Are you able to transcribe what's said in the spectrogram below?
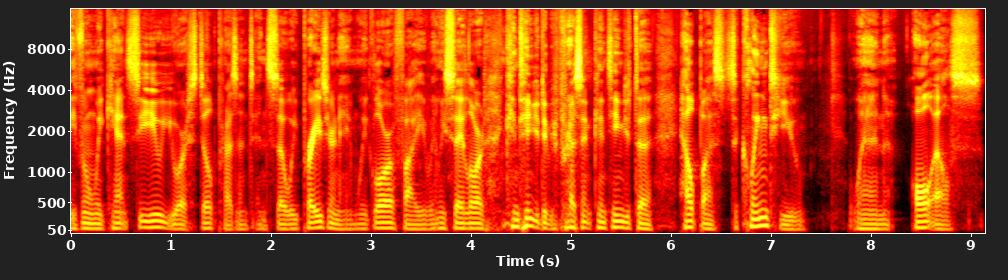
Even when we can't see you, you are still present. And so we praise your name, we glorify you, and we say, Lord, continue to be present, continue to help us to cling to you when all else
